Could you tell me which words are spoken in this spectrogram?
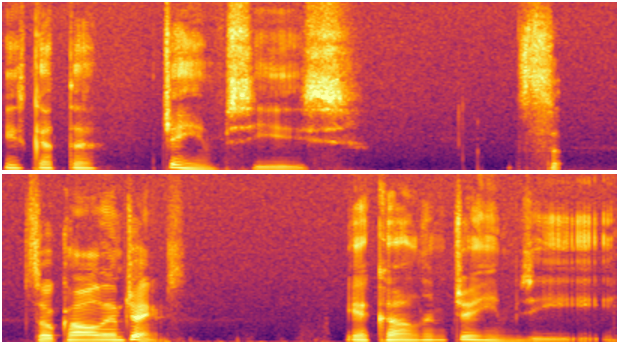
He's got the Jamesies. So, so call him James, Yeah, call him Jamesy.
